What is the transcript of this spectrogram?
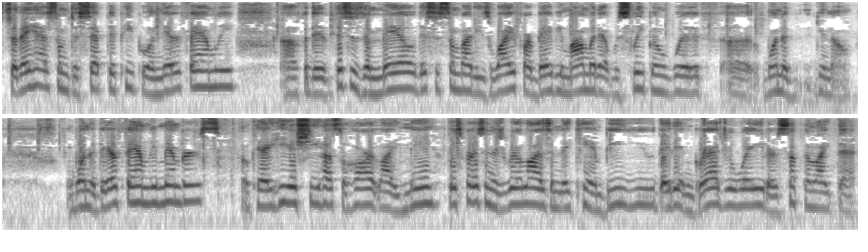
So they have some deceptive people in their family. Uh, for the, this is a male. This is somebody's wife or baby mama that was sleeping with uh, one of, you know, one of their family members, okay? He or she hustle hard like me. This person is realizing they can't be you. They didn't graduate or something like that.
